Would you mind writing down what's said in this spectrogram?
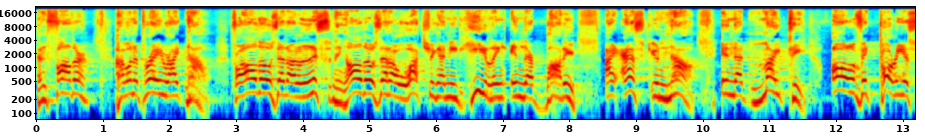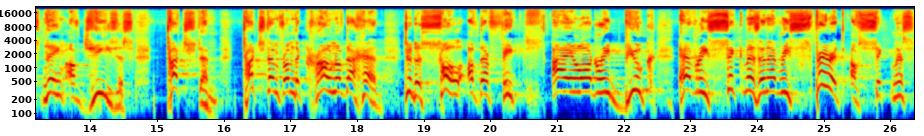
And Father, I want to pray right now for all those that are listening, all those that are watching and need healing in their body. I ask you now, in that mighty, all victorious name of Jesus, touch them, touch them from the crown of their head to the sole of their feet. I, Lord, rebuke every sickness and every spirit of sickness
